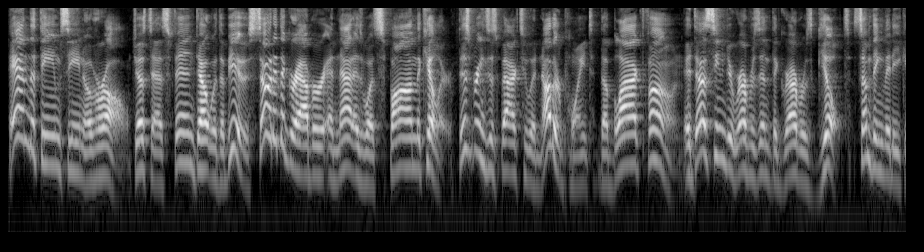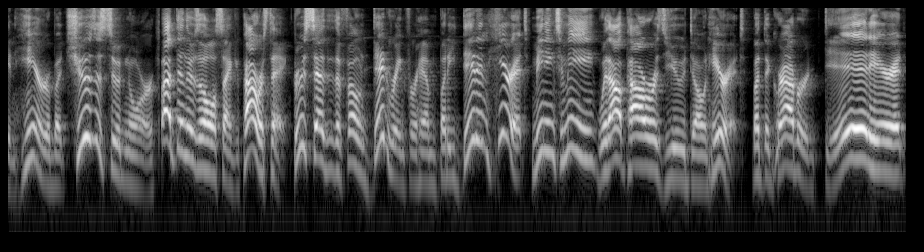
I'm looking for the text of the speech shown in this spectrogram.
and the theme scene overall. Just as Finn dealt with abuse, so did the grabber, and that is what spawned the killer. This brings us back to another point, the black phone. It does seem to represent the grabber's guilt, something that he can hear but chooses to ignore, but then there's the whole psychic powers thing. Bruce said that the phone did ring for him, but he didn't hear it, meaning to me, without powers, you don't hear it. But the grabber did hear it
